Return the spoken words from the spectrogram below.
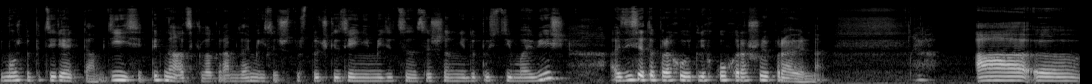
и можно потерять там 10-15 килограмм за месяц, что с точки зрения медицины совершенно недопустимая вещь, а здесь это проходит легко, хорошо и правильно. А э,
